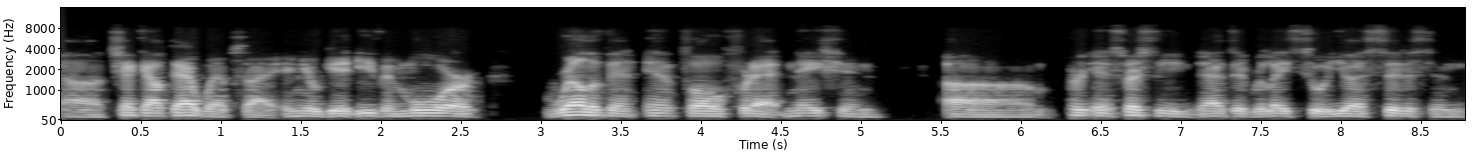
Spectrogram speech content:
uh, check out that website and you'll get even more relevant info for that nation, um, especially as it relates to a U.S. citizen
